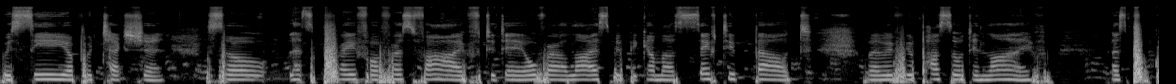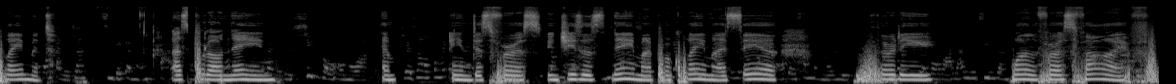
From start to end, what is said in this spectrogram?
We see your protection. So let's pray for verse 5 today over our lives. We become a safety belt when we feel puzzled in life. Let's proclaim it. Let's put our name and in this verse. In Jesus' name, I proclaim Isaiah 31, verse 5.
